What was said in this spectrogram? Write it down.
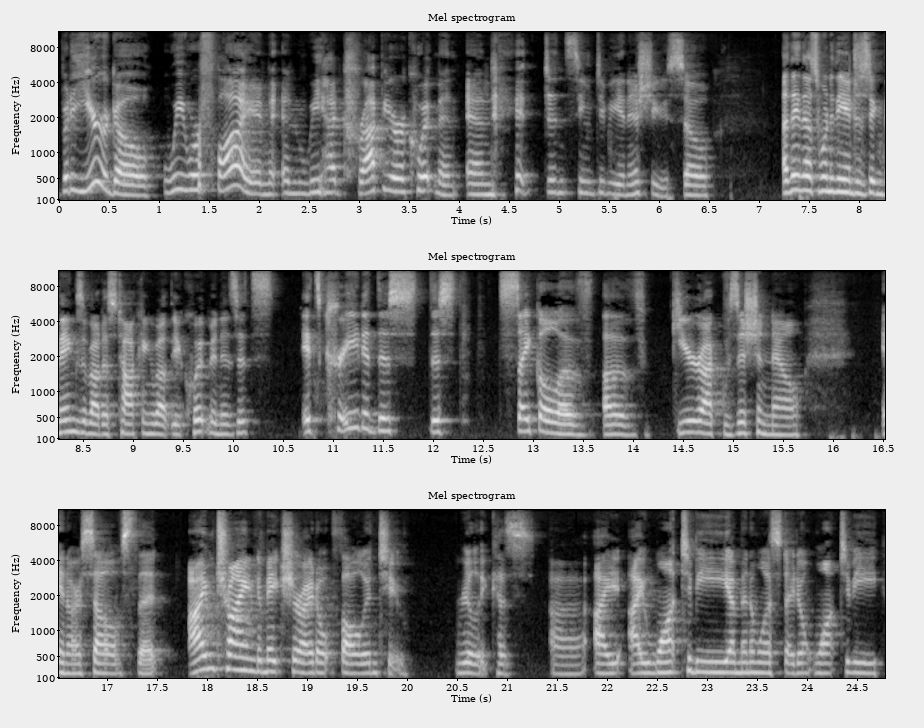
But a year ago, we were fine and we had crappier equipment and it didn't seem to be an issue. So I think that's one of the interesting things about us talking about the equipment is it's it's created this this cycle of of gear acquisition now in ourselves that I'm trying to make sure I don't fall into really because uh, I I want to be a minimalist. I don't want to be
